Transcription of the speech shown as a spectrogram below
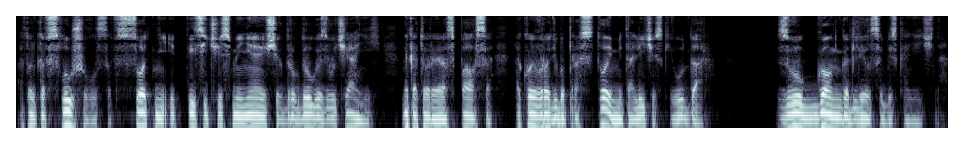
а только вслушивался в сотни и тысячи сменяющих друг друга звучаний, на которые распался такой вроде бы простой металлический удар. Звук гонга длился бесконечно.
